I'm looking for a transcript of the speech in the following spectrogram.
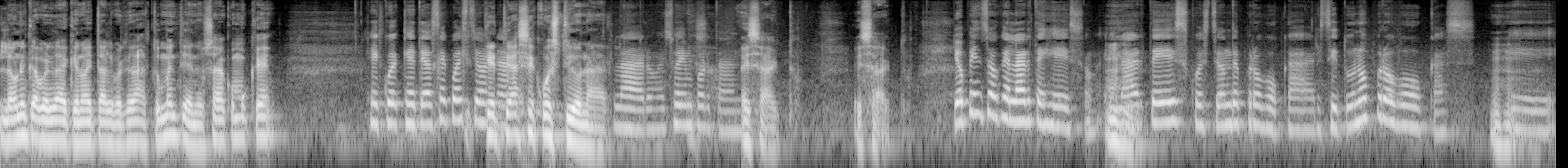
la única verdad es que no hay tal verdad. ¿Tú me entiendes? O sea, como que, Que, te hace cuestionar. que te hace cuestionar. Claro, eso es importante. Exacto, exacto. Yo pienso que el arte es eso. El arte es cuestión de provocar. Si tú no provocas eh,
